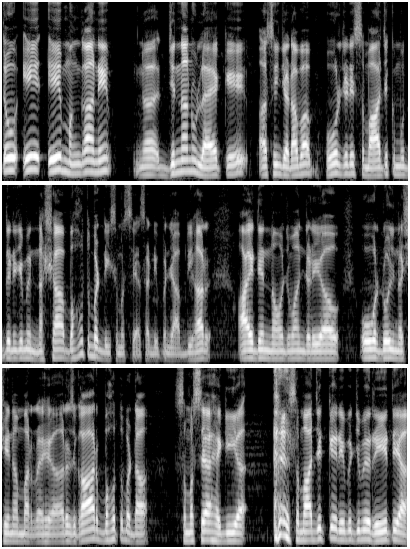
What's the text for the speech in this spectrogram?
ਤੋ ਇਹ ਇਹ ਮੰਗਾਂ ਨੇ ਜਿਨ੍ਹਾਂ ਨੂੰ ਲੈ ਕੇ ਅਸੀਂ ਜਿਹੜਾ ਵਾ ਹੋਰ ਜਿਹੜੇ ਸਮਾਜਿਕ ਮੁੱਦੇ ਨੇ, ਜਿਵੇਂ ਨਸ਼ਾ ਬਹੁਤ ਵੱਡੀ ਸਮੱਸਿਆ ਸਾਡੀ ਪੰਜਾਬ ਦੀ। ਹਰ ਆਏ ਦਿਨ ਨੌਜਵਾਨ ਜਿਹੜੇ ਆ, ਉਹ ਓਵਰਡੋਜ਼ ਨਸ਼ੇ ਨਾਲ ਮਰ ਰਹੇ ਆ। ਰੁਜ਼ਗਾਰ ਬਹੁਤ ਵੱਡਾ ਸਮੱਸਿਆ ਹੈਗੀ ਆ। ਸਮਾਜਿਕ ਘੇਰੇ ਵਿੱਚ ਜਿਵੇਂ ਰੇਤ ਆ,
